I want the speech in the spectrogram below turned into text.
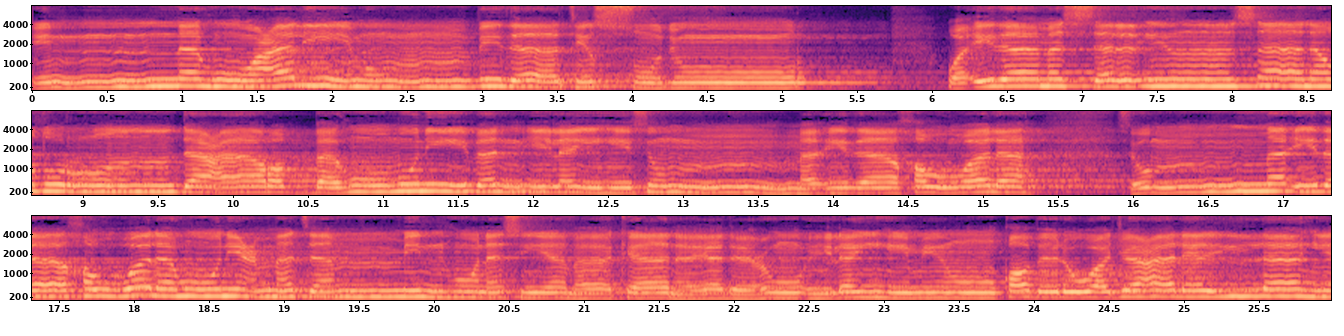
إنه عليم بذات الصدور. وإذا مس الإنسان ضر دعا ربه منيبا إليه ثم إذا خوله ثم إذا خوله نعمة منه نسي ما كان يدعو إليه من قبل وجعل لله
